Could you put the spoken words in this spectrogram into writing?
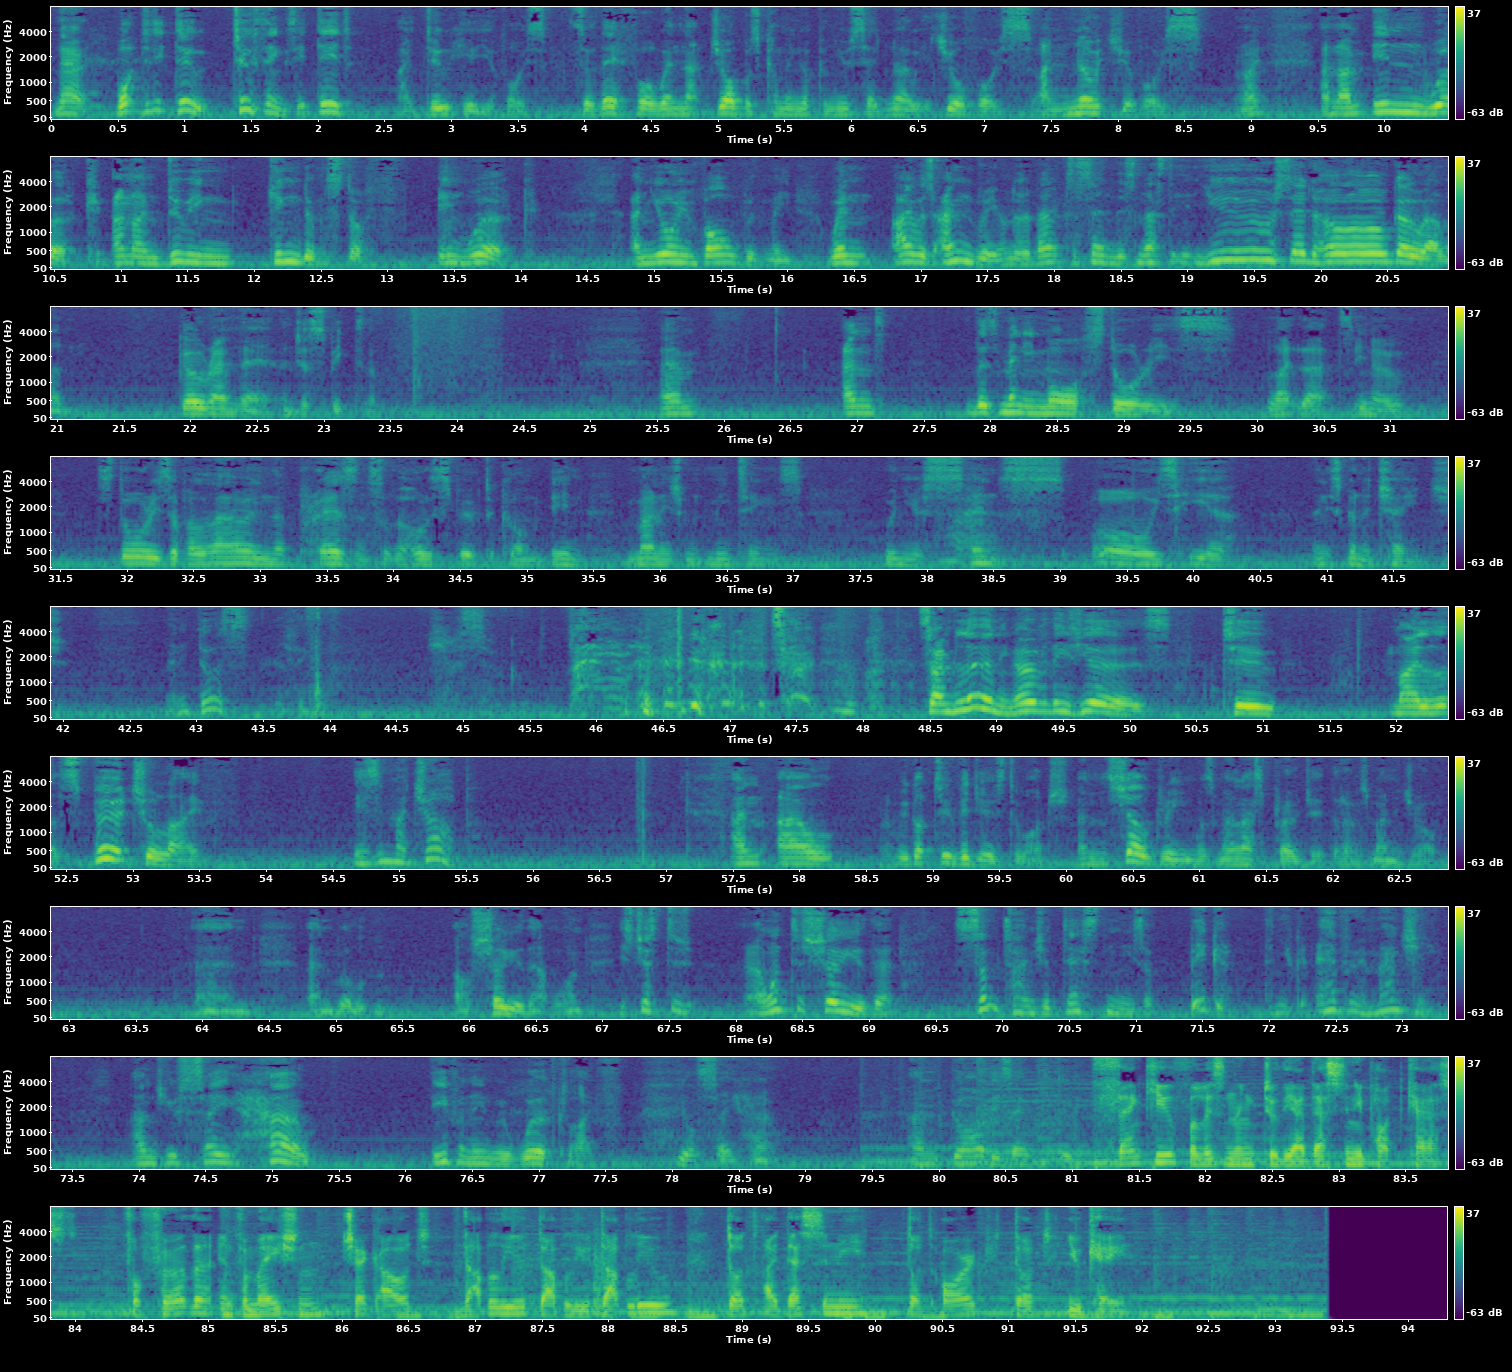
Now, what did it do? Two things. It did. I do hear your voice. So therefore, when that job was coming up and you said no, it's your voice. I know it's your voice, right? And I'm in work and I'm doing kingdom stuff in work, and you're involved with me. When I was angry and was about to send this nasty, you said, "Oh, go, Alan, go around there and just speak to them." Um, and there's many more stories like that. You know, stories of allowing the presence of the Holy Spirit to come in management meetings when you sense, oh, he's here, and it's going to change, and it does. You think, you're so good. so, so I'm learning over these years to my spiritual life is in my job. And I'll we've got two videos to watch. And Shell Green was my last project that I was manager of. And and we'll I'll show you that one. It's just to I want to show you that sometimes your destinies are bigger than you could ever imagine. And you say how. Even in your work life, you'll say how. And God is able to do it. Thank you for listening to the iDestiny podcast. For further information, check out www.idestiny.org.uk.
